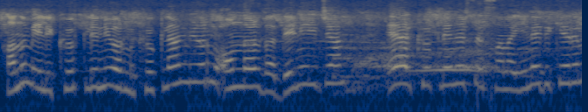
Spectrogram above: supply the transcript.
hanım eli kökleniyor mu köklenmiyor mu onları da deneyeceğim. Eğer köklenirse sana yine dikerim.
